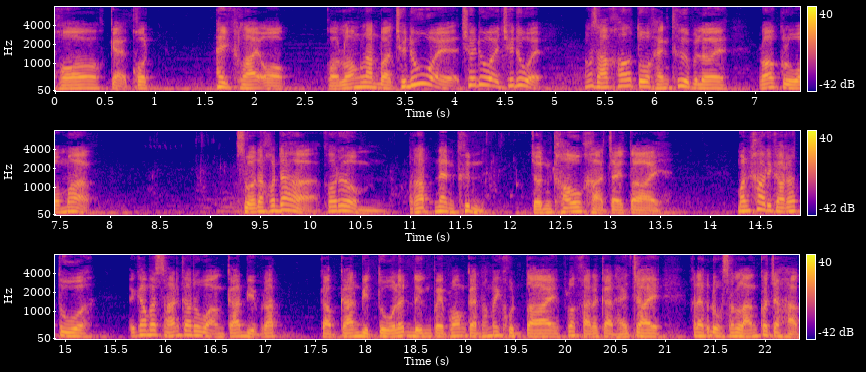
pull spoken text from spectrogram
พอแกะกดให้คลายออกก็ร้องลั่นว่าช่วยด้วย ช่วยด้วย ช่วยด้วยน้องสาวเขาตัวแข็งทื่อไปเลยเพราะกลัวมาก ส่วนอนาคอนด้าก็เริ่มรัดแน่นขึ้น จนเขาขาดใจตาย มันเข้าที่การรัดตัวเป็นการประสานกันระหว่างการบีบรัดกับการบิดตัวและดึงไปพร้อมกันทำให้คุณตาย เพราะขาดอากาศหายใจขณะกระดูกสันหลังก็จะหัก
